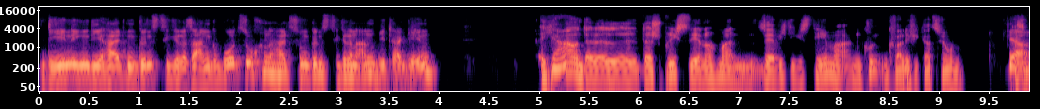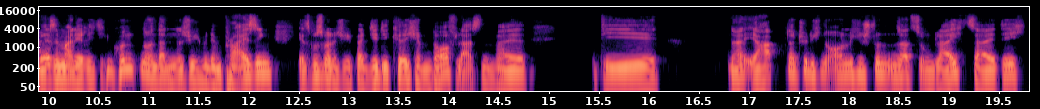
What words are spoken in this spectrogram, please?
diejenigen, die halt ein günstigeres Angebot suchen, halt zum günstigeren Anbieter gehen. Ja, und da, da sprichst du ja nochmal ein sehr wichtiges Thema an Kundenqualifikation. Ja. Also wer sind meine richtigen Kunden und dann natürlich mit dem Pricing. Jetzt muss man natürlich bei dir die Kirche im Dorf lassen, weil die, na, ihr habt natürlich einen ordentlichen Stundensatz und gleichzeitig,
